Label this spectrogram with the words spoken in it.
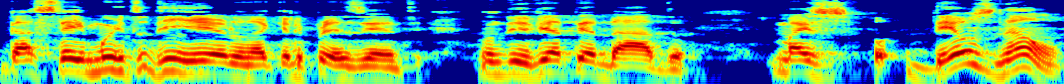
gastei muito dinheiro naquele presente, não devia ter dado. Mas Deus não.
